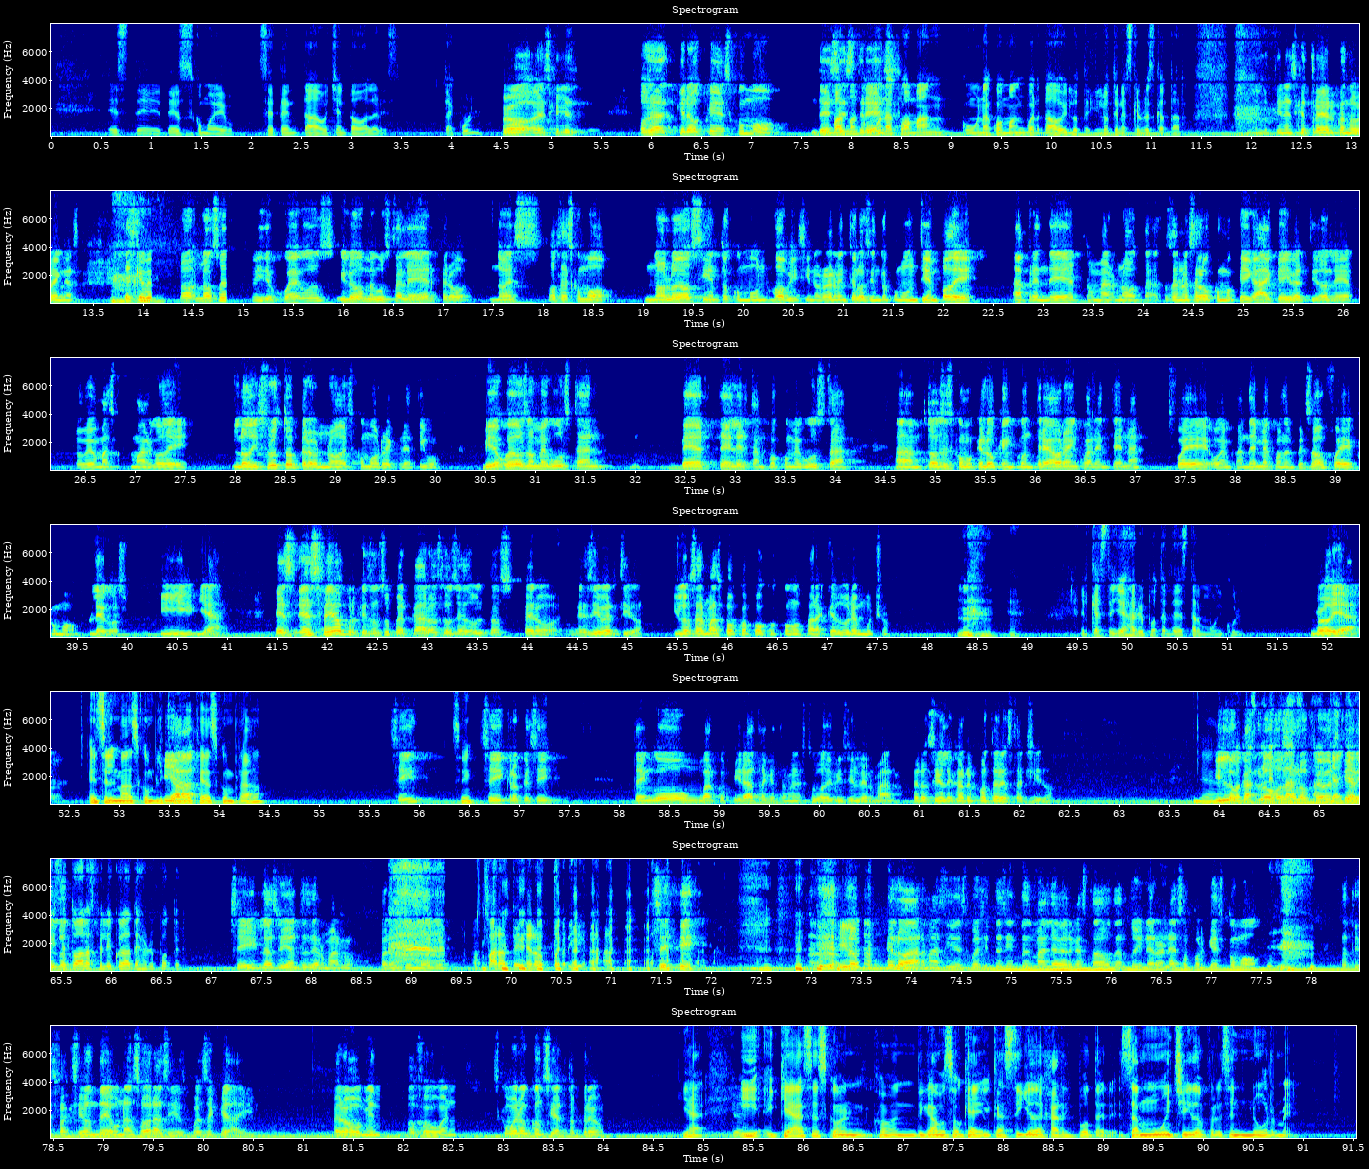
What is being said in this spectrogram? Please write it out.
este, de esos como de 70, 80 dólares. Está cool. Bro, es que, o sea, creo que es como Batman con desestrés. un Aquaman, con un Aquaman guardado y lo, te- y lo tenés que rescatar. Lo tienes que traer cuando vengas. Es que no, no soy de videojuegos y luego me gusta leer, pero no es, o sea, es como, no lo siento como un hobby, sino realmente lo siento como un tiempo de aprender, tomar notas. O sea, no es algo como que diga, ay, qué divertido leer. Lo veo más como algo de, lo disfruto, pero no es como recreativo. Videojuegos no me gustan, ver tele tampoco me gusta. Ah, entonces, como que lo que encontré ahora en cuarentena fue, o en pandemia cuando empezó, fue como Legos. Y ya. Es, es feo porque son súper caros los de adultos, pero es divertido. Y los armas poco a poco como para que dure mucho. El castillo de Harry Potter debe estar muy cool. Bro, ya. ¿Es el más complicado que has comprado? Sí, Sí. sí, creo que sí. Tengo un barco pirata que también estuvo difícil de armar, pero sí, el de Harry Potter está chido. Ya. Y lo, ¿Cuántas ca- lo- o sea, películas- lo feo ¿Ya, es ya viste lo- todas las películas de Harry Potter? Sí, las vi antes de armarlo, para entenderle. Para tener autoridad. Sí. Y lo que lo armas y después sí te sientes mal de haber gastado tanto dinero en eso, porque es como satisfacción de unas horas y después se queda ahí. Pero mi fue bueno. Es como ir a un concierto, creo. Ok. ¿Y y qué haces con, con, digamos, ok, el castillo de Harry Potter? Está muy chido, pero es enorme.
